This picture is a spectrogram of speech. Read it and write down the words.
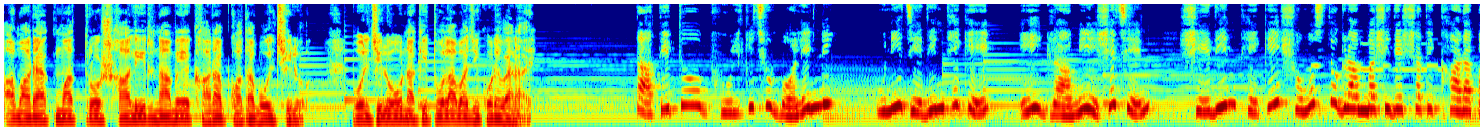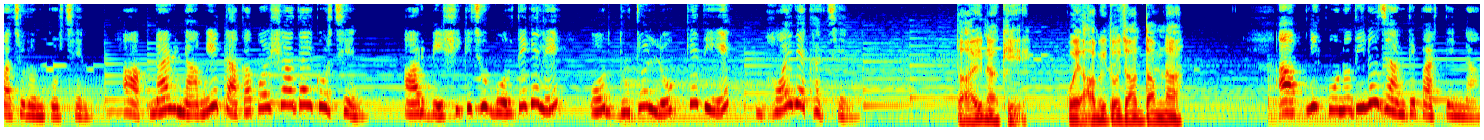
আমার একমাত্র শালির নামে খারাপ কথা বলছিল। বলছিল ও নাকি তোলাবাজি করে বেড়ায়। তাতে তো ভুল কিছু বলেননি। উনি যেদিন থেকে এই গ্রামে এসেছেন সেদিন থেকেই সমস্ত গ্রামবাসীদের সাথে খারাপ আচরণ করছেন। আপনার নামে টাকা পয়সা আদায় করছেন। আর বেশি কিছু বলতে গেলে ওর দুটো লোককে দিয়ে ভয় দেখাচ্ছেন। তাই নাকি? কই আমি তো জানতাম না। আপনি কোনোদিনও জানতে পারতেন না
